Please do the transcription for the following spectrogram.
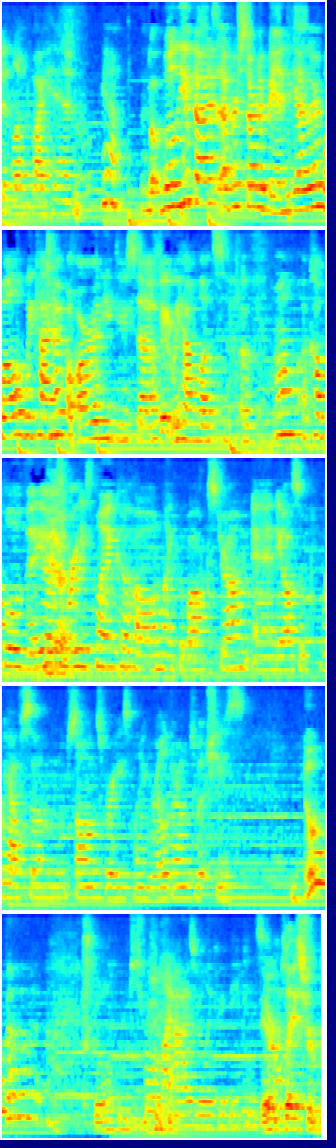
been loved by him. Yeah. But will you guys ever start a band together? Well, we kind of already do stuff. We have lots of, well, a couple of videos Yeah. where he's playing cajon, like the box drum, and he also, we have some songs where he's playing real drums, which he's dope at. Just rolled my eyes really creepy. You can see Favorite that. place for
